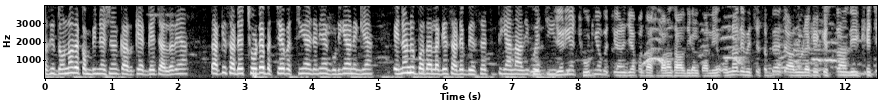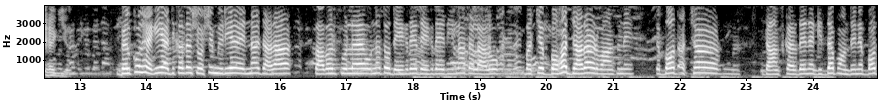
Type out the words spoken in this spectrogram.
ਅਸੀਂ ਦੋਨਾਂ ਦਾ ਕੰਬੀਨੇਸ਼ਨ ਕਰਕੇ ਅੱਗੇ ਚੱਲ ਰਹੇ ਹਾਂ, ਤਾਂ ਕਿ ਸਾਡੇ ਛੋਟੇ ਬੱਚੇ, ਬੱਚੀਆਂ ਜਿਹੜੀਆਂ, ਗੁੜੀਆਂ ਨੇਗੀਆਂ ਇਹਨਾਂ ਨੂੰ ਪਤਾ ਲੱਗੇ ਸਾਡੇ ਵਿਰਸੇ 'ਚ ਧੀਆਂ ਨਾਂ ਦੀ ਕੋਈ ਚੀਜ਼। ਜਿਹੜੀਆਂ ਛੋਟੀਆਂ ਬੱਚੀਆਂ ਨੇ ਜੇ ਆਪਾਂ 10 12 ਸਾਲ ਦੀ ਗੱਲ ਕਰ ਲਈਏ ਉਹਨਾਂ ਦੇ ਵਿੱਚ ਸੱਭਿਆਚਾਰ ਨੂੰ ਲੈ ਕੇ ਕਿਸ ਤਰ੍ਹਾਂ ਦੀ ਖਿੱਚ ਹੈਗੀ ਹੈ? ਬਿਲਕੁਲ ਹੈਗੀ ਅੱਜ ਕੱਲ ਤਾਂ ਸੋਸ਼ਲ ਮੀਡੀਆ ਇੰਨਾ ਜ਼ਿਆਦਾ ਪਾਵਰਫੁਲ ਹੈ। ਉਹਨਾਂ ਤੋਂ ਦੇਖਦੇ ਦੇਖਦੇ ਰੀਲਾਂ ਤਾਂ ਲਾ ਲਓ। ਬੱਚੇ ਬਹੁਤ ਜ਼ਿਆਦਾ ਐਡਵਾਂਸ ਨੇ ਤੇ ਬਹੁਤ ਅੱਛਾ ਡਾਂਸ ਕਰਦੇ ਨੇ ਗਿੱਧਾ ਪਾਉਂਦੇ ਨੇ ਬਹੁਤ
